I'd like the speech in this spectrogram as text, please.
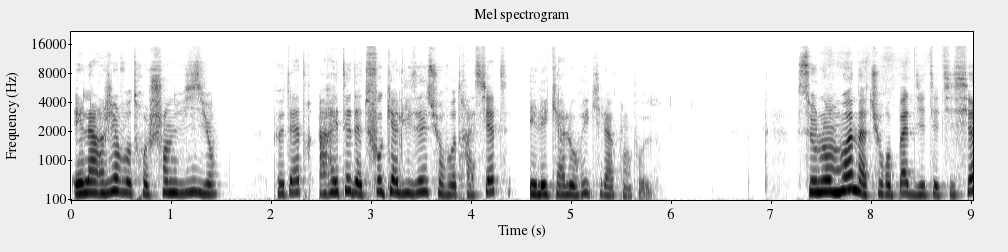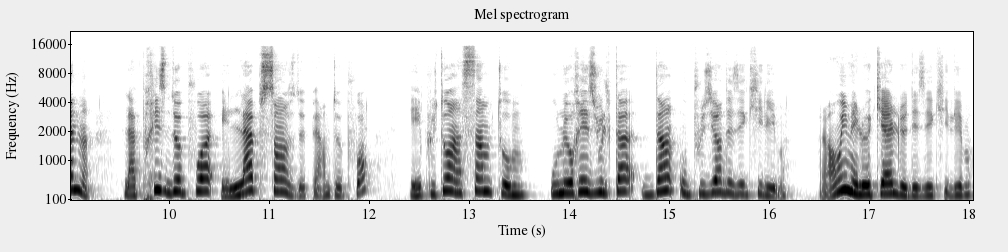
élargir votre champ de vision, peut-être arrêter d'être focalisé sur votre assiette et les calories qui la composent. Selon moi, naturopathe diététicienne, la prise de poids et l'absence de perte de poids est plutôt un symptôme ou le résultat d'un ou plusieurs déséquilibres. Alors oui, mais lequel de déséquilibre?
